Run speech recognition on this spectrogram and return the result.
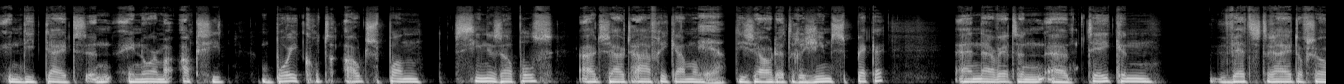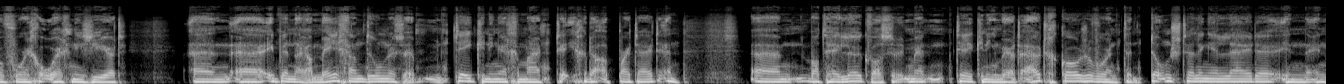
in die tijd een enorme actie boycott oudspan sinaasappels uit Zuid-Afrika, want die zouden het regime spekken. En daar werd een uh, tekenwedstrijd of zo voor georganiseerd. En uh, ik ben daaraan mee gaan doen. Dus hebben tekeningen gemaakt tegen de apartheid. En uh, wat heel leuk was, mijn tekening werd uitgekozen voor een tentoonstelling in Leiden in, in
